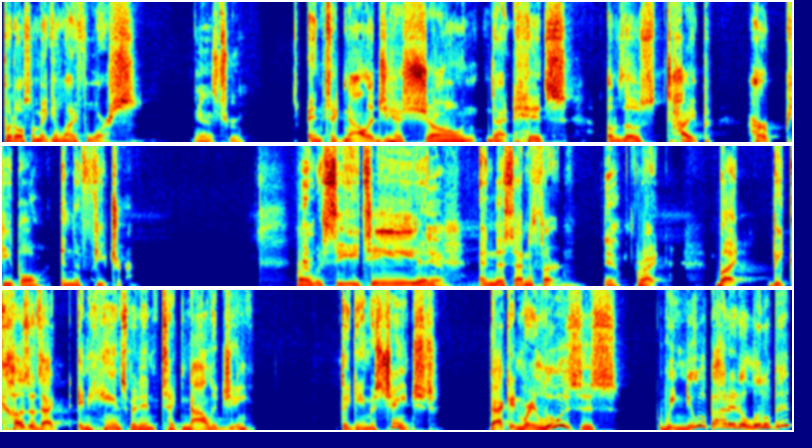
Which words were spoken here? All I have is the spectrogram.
but also making life worse yeah, it's true. and technology has shown that hits of those type hurt people in the future right Yeah. with CTE and Yeah. and this and the third Yeah. right but because of that enhancement in technology the game has changed back in ray lewis's we knew about it a little bit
